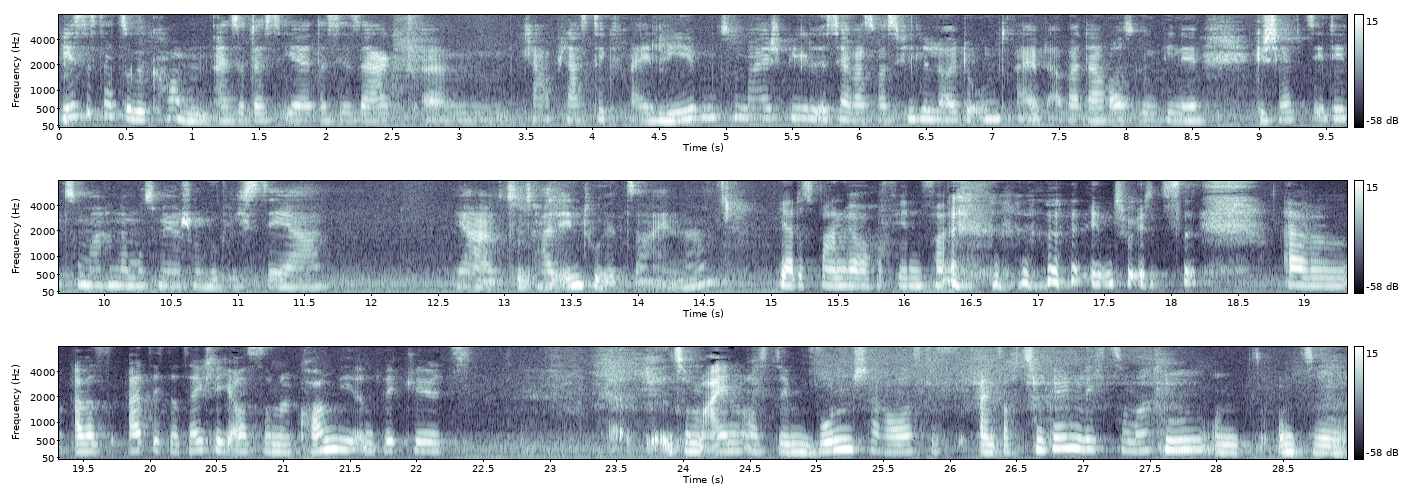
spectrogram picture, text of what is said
Wie ist es dazu gekommen? Also, dass ihr, dass ihr sagt, ähm, klar, plastikfrei leben zum Beispiel ist ja was, was viele Leute umtreibt, aber daraus irgendwie eine Geschäftsidee zu machen, da muss man ja schon wirklich sehr ja, total Intuit sein. Ne? Ja, das fahren wir auch auf jeden Fall. Intuit. Ähm, aber es hat sich tatsächlich aus so einer Kombi entwickelt. Äh, zum einen aus dem Wunsch heraus, das einfach zugänglich zu machen und, und so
